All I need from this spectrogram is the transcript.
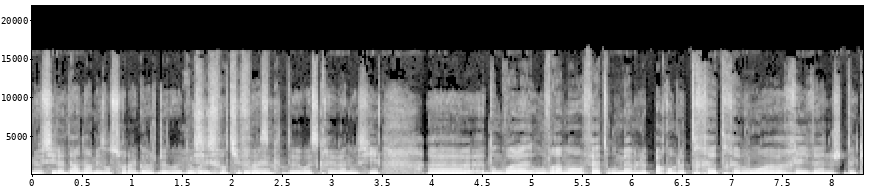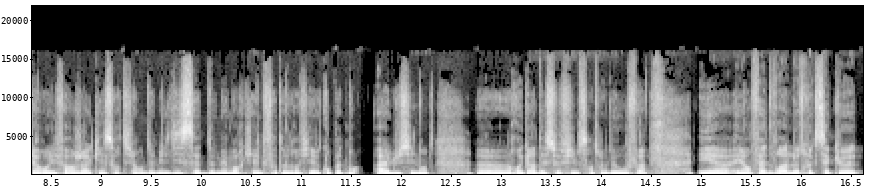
mais aussi la dernière maison sur la gauche de, de, Mrs. Wes, 45. de Wes- de Wes Craven aussi. Euh, donc voilà, où vraiment en fait, ou même le, par contre le très très bon euh, Revenge de Caroline Farja qui est sorti en 2017 de mémoire, qui a une photographie euh, complètement hallucinante. Euh, regardez ce film, c'est un truc de ouf. Et, et en fait, le truc c'est que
